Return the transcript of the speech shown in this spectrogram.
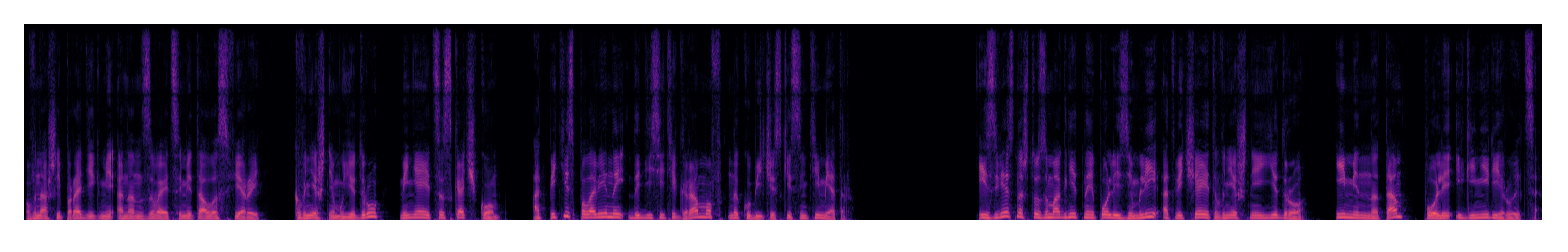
в нашей парадигме она называется металлосферой, к внешнему ядру меняется скачком от 5,5 до 10 граммов на кубический сантиметр. Известно, что за магнитное поле Земли отвечает внешнее ядро, именно там поле и генерируется.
